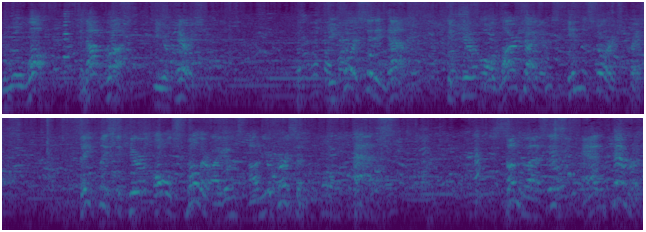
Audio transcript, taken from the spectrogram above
you will walk, not run, to your parachute. Before sitting down, secure all large items in the storage crates. Safely secure all smaller items on your person. Hats, sunglasses, and cameras.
